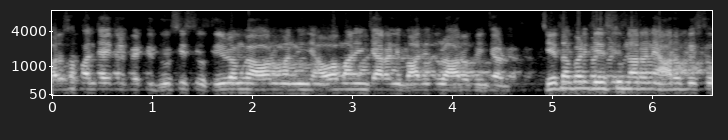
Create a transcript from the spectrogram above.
వరుస పంచాయతీలు పెట్టి దూషిస్తూ తీవ్రంగా అవమాని అవమానించారని బాధితుడు ఆరోపించాడు. చేతబడి చేస్తున్నారని ఆరోపిస్తూ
